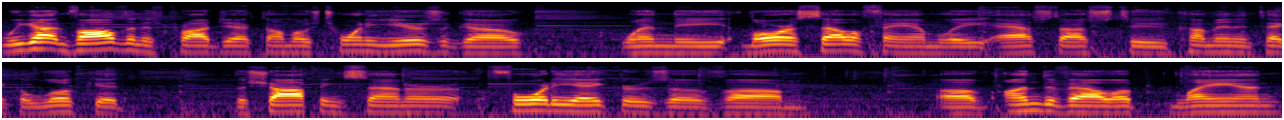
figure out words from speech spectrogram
we got involved in this project almost 20 years ago when the Laura Sella family asked us to come in and take a look at the shopping center, 40 acres of, um, of undeveloped land,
